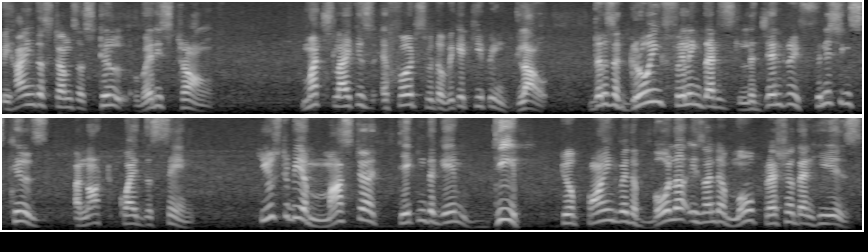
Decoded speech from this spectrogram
behind the stumps are still very strong, much like his efforts with the wicket-keeping glove, there is a growing feeling that his legendary finishing skills are not quite the same. He used to be a master at taking the game deep to a point where the bowler is under more pressure than he is.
